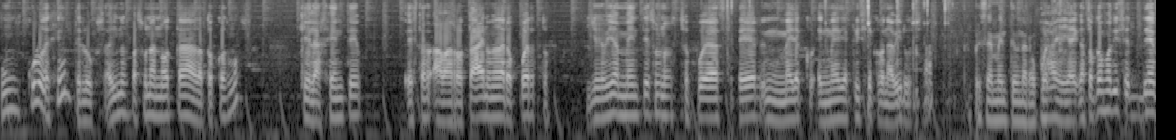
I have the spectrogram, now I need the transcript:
un culo de gente, Lux. Ahí nos pasó una nota a Gatos Cosmos que la gente está abarrotada en un aeropuerto. Y obviamente eso no se puede hacer en media, en media crisis de coronavirus. ¿ah? Especialmente un aeropuerto. Ay, ay, Gato Cosmos dice, de...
